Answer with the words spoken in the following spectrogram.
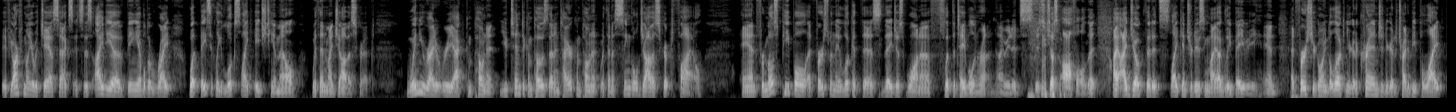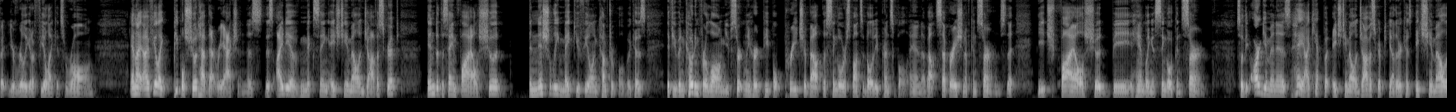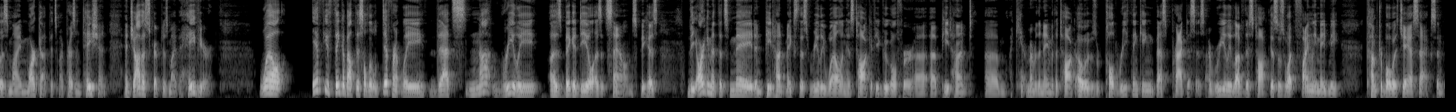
if you are familiar with JSX, it's this idea of being able to write what basically looks like HTML within my JavaScript. When you write a React component, you tend to compose that entire component within a single JavaScript file. And for most people, at first when they look at this, they just want to flip the table and run. I mean, it's it's just awful. That I, I joke that it's like introducing my ugly baby. And at first, you're going to look and you're going to cringe and you're going to try to be polite, but you're really going to feel like it's wrong. And I, I, feel like people should have that reaction. This, this idea of mixing HTML and JavaScript into the same file should initially make you feel uncomfortable because if you've been coding for long, you've certainly heard people preach about the single responsibility principle and about separation of concerns, that each file should be handling a single concern. So the argument is, hey, I can't put HTML and JavaScript together because HTML is my markup, it's my presentation, and JavaScript is my behavior. Well, if you think about this a little differently, that's not really as big a deal as it sounds because the argument that's made, and Pete Hunt makes this really well in his talk. If you Google for uh, uh, Pete Hunt um, I can't remember the name of the talk. Oh, it was called Rethinking Best Practices. I really loved this talk. This is what finally made me comfortable with JSX. And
